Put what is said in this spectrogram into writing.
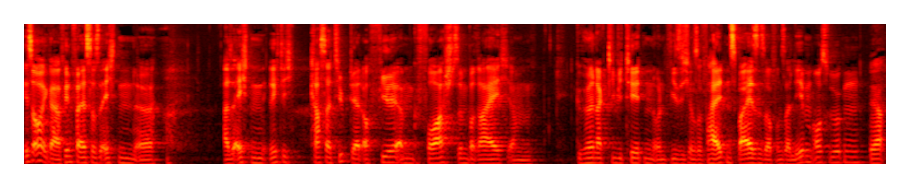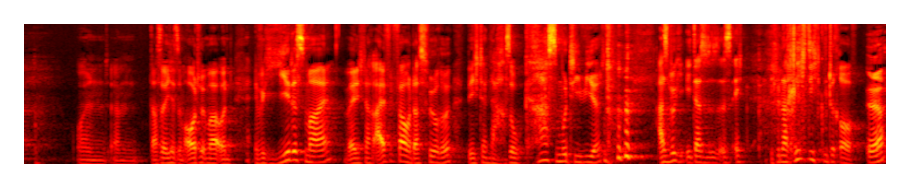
Ist auch egal. Auf jeden Fall ist das echt ein, äh, also echt ein richtig krasser Typ. Der hat auch viel ähm, geforscht im Bereich ähm, Gehirnaktivitäten und wie sich unsere Verhaltensweisen so auf unser Leben auswirken. Ja. Und ähm, das höre ich jetzt im Auto immer. Und wirklich jedes Mal, wenn ich nach Eifel fahre und das höre, bin ich danach so krass motiviert. also wirklich, das ist, ist echt, ich bin da richtig gut drauf. Ja?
